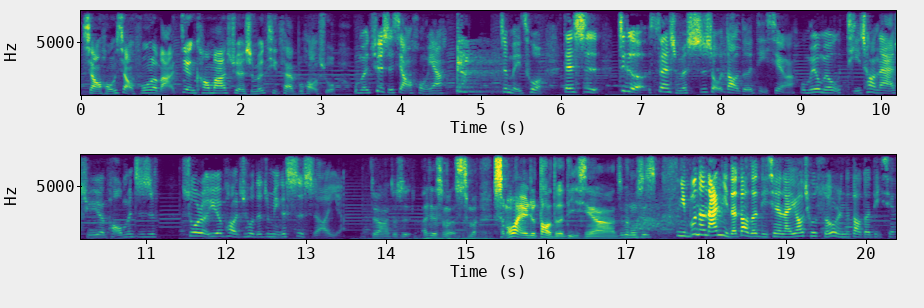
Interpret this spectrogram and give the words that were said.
想红想疯了吧？健康吗？选什么题材不好说。我们确实想红呀，这没错。但是这个算什么失守道德底线啊？我们又没有提倡大家去约炮，我们只是说了约炮之后的这么一个事实而已啊。对啊，就是，而且什么什么什么玩意儿就道德底线啊，这个东西，你不能拿你的道德底线来要求所有人的道德底线。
